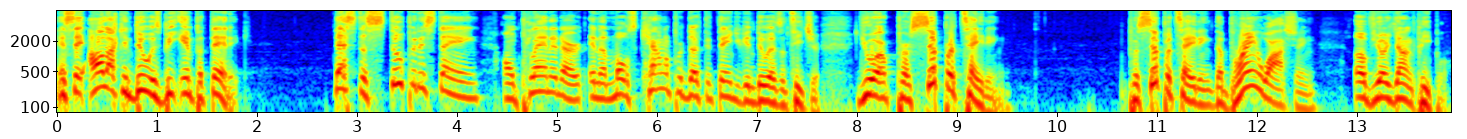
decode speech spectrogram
and say, all I can do is be empathetic. That's the stupidest thing on planet Earth and the most counterproductive thing you can do as a teacher. You are precipitating, precipitating the brainwashing of your young people.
